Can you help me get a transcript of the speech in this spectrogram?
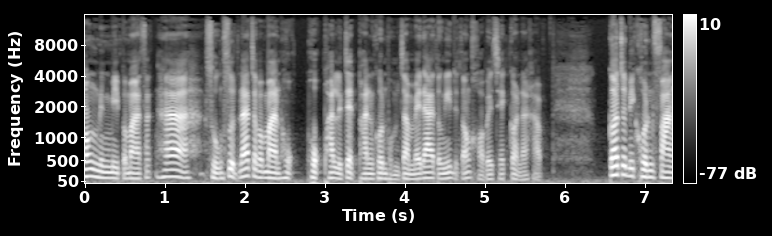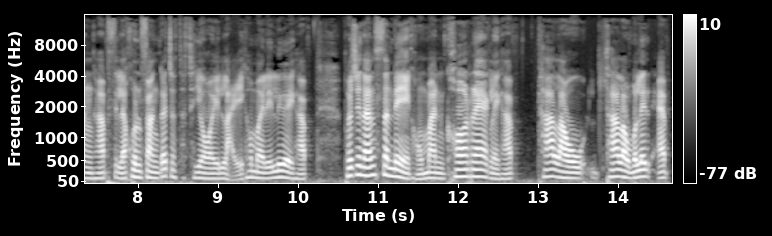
ห้องหนึ่งมีประมาณสัก 5 สูงสุดน่าจะประมาณ 6 6,000 หรือ 7,000 คนผมจำไม่ได้ตรงนี้เดี๋ยวต้องขอไปเช็คก่อนนะครับ ก็จะมีคนฟังครับ เสร็จแล้วคนฟังก็จะทยอยไหลเข้ามาเรื่อยๆครับ เพราะฉะนั้นสเสน่ห์ของมันข้อแรกเลยครับ ถ้าเราถ้าเรามาเล่นแอป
